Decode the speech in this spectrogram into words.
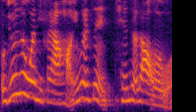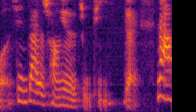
我觉得这个问题非常好，因为这也牵涉到了我现在的创业的主题。对，那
